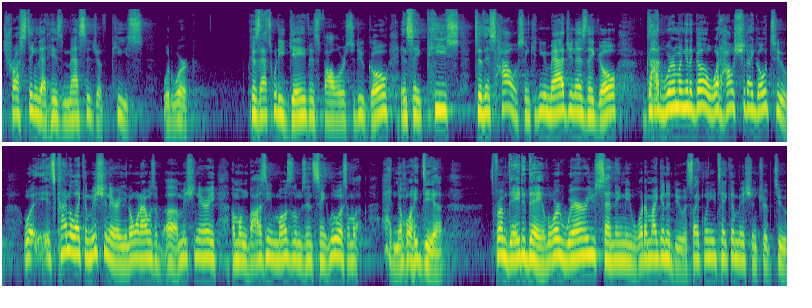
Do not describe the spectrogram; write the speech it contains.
trusting that His message of peace would work. Because that's what He gave His followers to do go and say peace to this house. And can you imagine as they go, God, where am I going to go? What house should I go to? Well, it's kind of like a missionary. You know, when I was a, missionary among Bosnian Muslims in St. Louis, I'm like, I had no idea from day to day. Lord, where are you sending me? What am I going to do? It's like when you take a mission trip, too.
